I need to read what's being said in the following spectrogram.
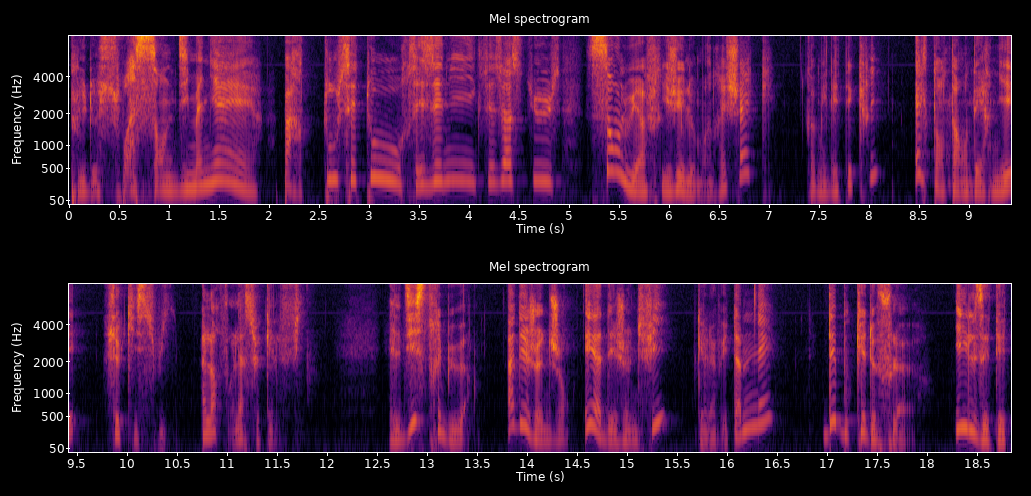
plus de soixante-dix manières, par tous ses tours, ses énigmes, ses astuces, sans lui infliger le moindre échec, comme il est écrit, elle tenta en dernier ce qui suit. Alors voilà ce qu'elle fit. Elle distribua à des jeunes gens et à des jeunes filles qu'elle avait amenées des bouquets de fleurs ils étaient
